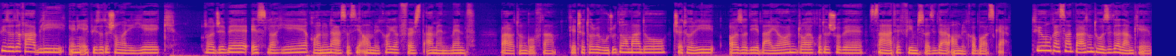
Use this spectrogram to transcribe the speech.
اپیزود قبلی یعنی اپیزود شماره یک راجب اصلاحیه قانون اساسی آمریکا یا فرست امندمنت براتون گفتم که چطور به وجود آمد و چطوری آزادی بیان راه خودش رو به صنعت فیلمسازی در آمریکا باز کرد. توی اون قسمت براتون توضیح دادم که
